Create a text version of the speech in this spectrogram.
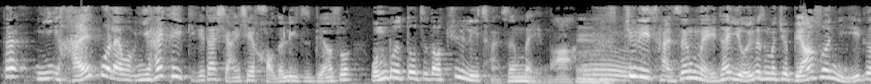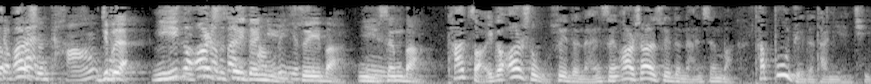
但你还过来，我你还可以给他想一些好的例子，比方说，我们不是都知道距离产生美嘛？嗯。距离产生美，它有一个什么？就比方说，你一个二十，就不是你一个二十岁的女生吧，女生吧，她找一个二十五岁的男生，二十二岁的男生吧，她不觉得他年轻。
